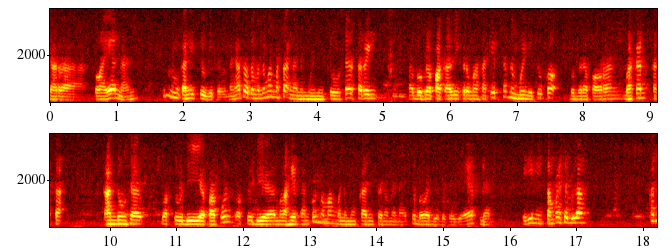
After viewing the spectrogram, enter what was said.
cara pelayanan saya menemukan itu gitu. Nah nggak tahu teman-teman masa nggak nemuin itu? Saya sering uh, beberapa kali ke rumah sakit saya nemuin itu kok beberapa orang. Bahkan kakak kandung saya waktu di apa pun waktu dia melahirkan pun memang menemukan fenomena itu bahwa dia BPJS dan kayak gini. Sampai saya bilang kan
